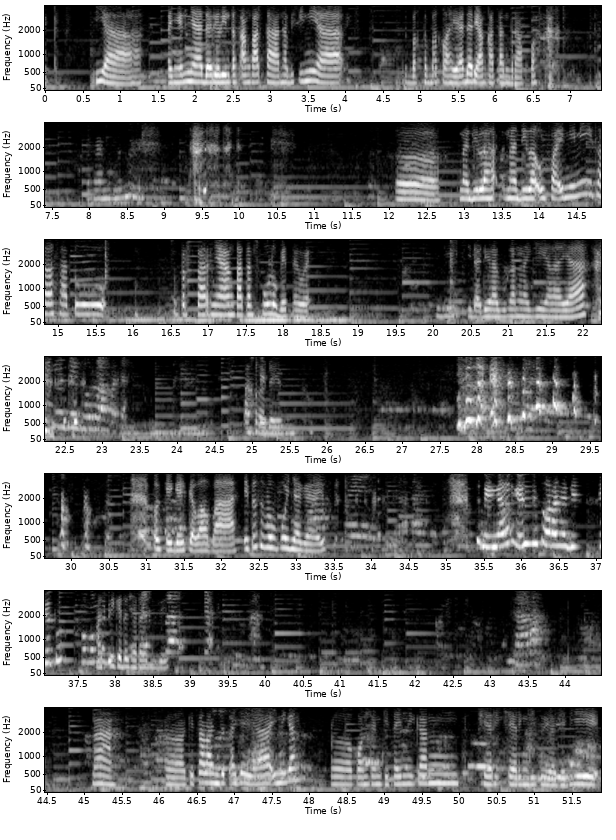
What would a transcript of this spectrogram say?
Iya, pengennya dari lintas angkatan. Habis ini ya tebak-tebak lah ya dari angkatan berapa. Keren bener. eh Nadila Nadila Ulfa ini nih salah satu superstarnya angkatan 10 BTW. Jadi tidak diragukan lagi ya lah ya. Oh, ada yang Oke guys, gak apa-apa. Itu sepupunya guys. Kedengaran gak sih suaranya dia, dia tuh ngomong Pasti tadi? kedengeran sih. Nah, eh, kita lanjut aja ya. Ini kan eh, konten kita ini kan sharing-sharing gitu ya. Jadi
